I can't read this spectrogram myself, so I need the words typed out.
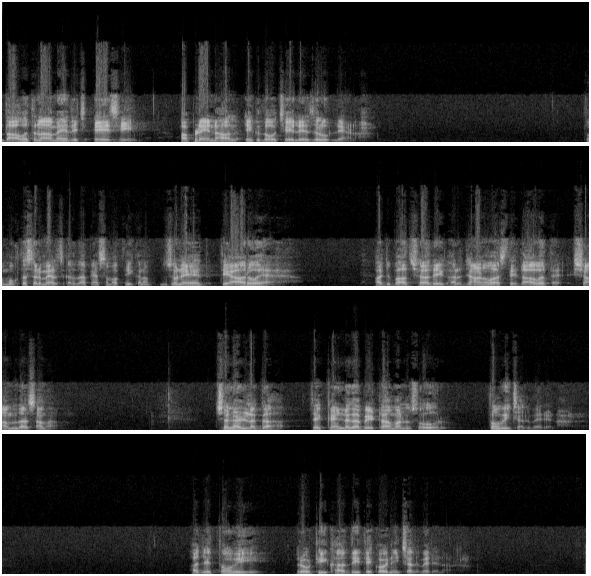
ਦਾਵਤਨਾਮੇ ਵਿੱਚ ਇਹ ਸੀ, ਆਪਣੇ ਨਾਲ ਇੱਕ ਦੋ ਚੇਲੇ ਜ਼ਰੂਰ ਲਿਆਣਾ ਤਾਂ ਮੁਖਤਸਰ ਮੈਂ ਅਰਜ਼ ਕਰਦਾ ਪਿਆ, ਸਮਾਪਤੀ ਕਰਾਂ। ਜ਼ੁਨੈਦ ਤਿਆਰ ਹੋਇਆ ਅੱਜ ਬਾਦਸ਼ਾਹ ਦੇ ਘਰ ਜਾਣ ਵਾਸਤੇ ਦਾਵਤ ਹੈ, ਸ਼ਾਮ ਦਾ ਸਮਾਂ। ਚੱਲਣ ਲੱਗਾ ਤੇ ਕਹਿਣ ਲੱਗਾ, ਬੇਟਾ ਮਨਸੂਰ, ਤੂੰ ਵੀ ਚੱਲ ਮੇਰੇ ਨਾਲ। ਅਜੇ ਤੂੰ ਵੀ ਰੋਟੀ ਖਾਦੀ ਤੇ ਕੋਈ ਨਹੀਂ, ਚੱਲ ਮੇਰੇ ਨਾਲ।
